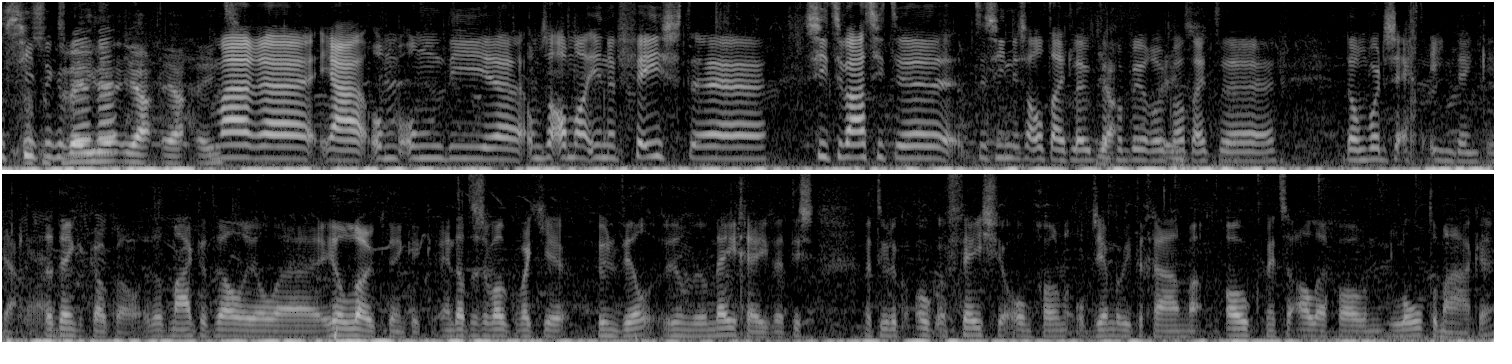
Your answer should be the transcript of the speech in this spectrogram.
zien te gebeuren. tweede, ja, ja, eens. Maar eh, ja, om, om, die, eh, om ze allemaal in een feest eh, situatie te, te zien is altijd leuk. Ja, er gebeuren ook eens. altijd... dan worden ze echt één, denk ik. Ja, dat denk ik ook wel. Dat maakt het wel heel, heel leuk, denk ik. En dat is ook wat je hun wil, hun wil meegeven. Het is natuurlijk ook een feestje om gewoon op Jamboree te gaan, maar ook met z'n allen gewoon lol te maken.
